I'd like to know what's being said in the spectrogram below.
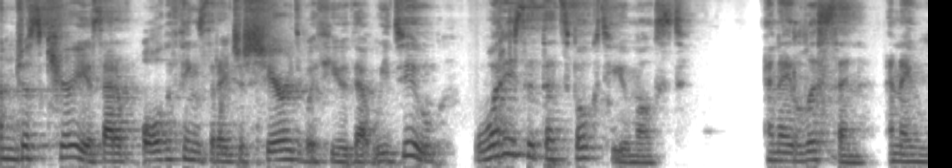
I'm just curious out of all the things that I just shared with you that we do, what is it that spoke to you most? And I listen and I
